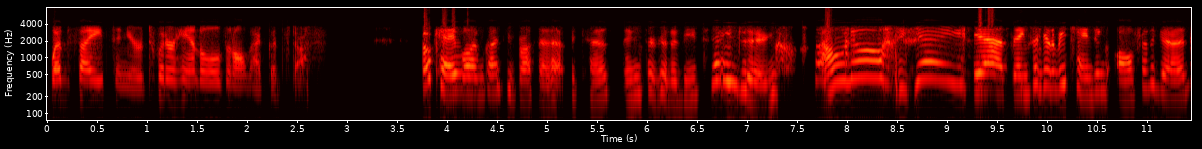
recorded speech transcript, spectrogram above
websites and your Twitter handles and all that good stuff. Okay, well, I'm glad you brought that up because things are going to be changing. oh, no. Yay. Yeah, things are going to be changing all for the good.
